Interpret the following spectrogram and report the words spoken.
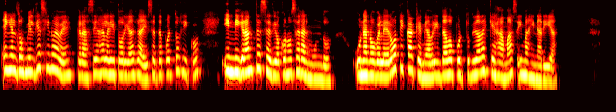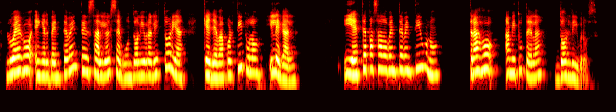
En el 2019, gracias a la editorial Raíces de Puerto Rico, Inmigrante se dio a conocer al mundo, una novela erótica que me ha brindado oportunidades que jamás imaginaría. Luego, en el 2020, salió el segundo libro de la historia, que lleva por título Ilegal. Y este pasado 2021 trajo a mi tutela dos libros.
